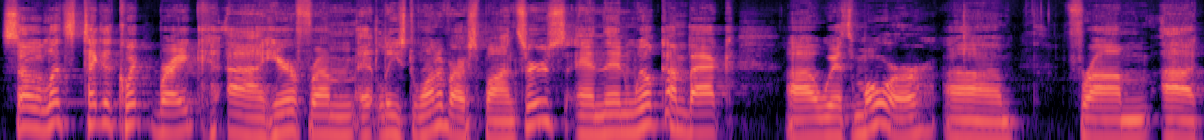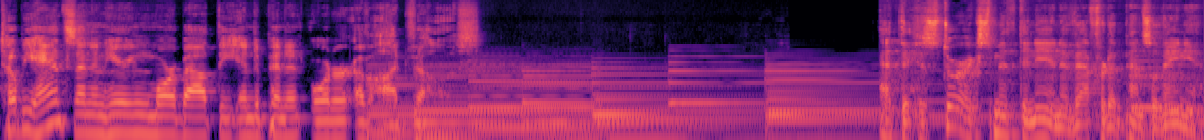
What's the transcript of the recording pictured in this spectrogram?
So let's take a quick break, uh, hear from at least one of our sponsors, and then we'll come back uh, with more. Um, from uh, Toby Hansen and hearing more about the Independent Order of Oddfellows. At the historic Smithton Inn of Ephrata, Pennsylvania,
